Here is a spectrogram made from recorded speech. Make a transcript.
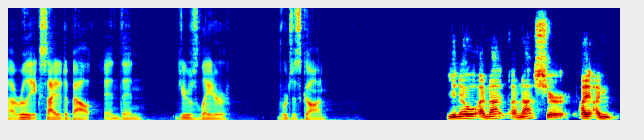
uh, really excited about, and then years later were just gone. You know, I'm not. I'm not sure. I, I'm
